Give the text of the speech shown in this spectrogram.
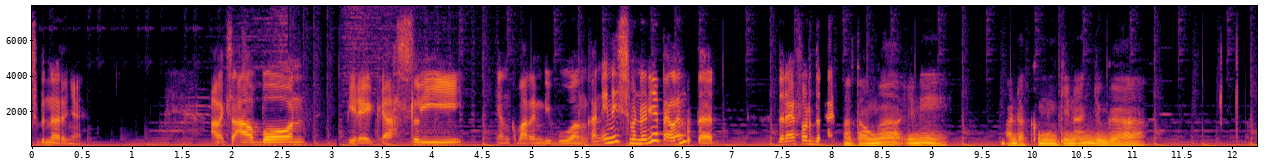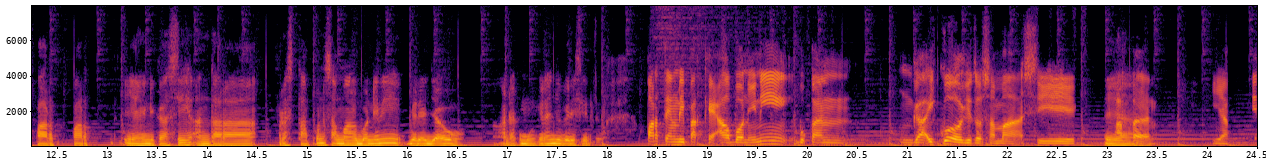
sebenarnya. Alex Albon Pierre Gasly yang kemarin dibuang kan ini sebenarnya talented. Driver driver. Atau enggak ini ada kemungkinan juga part-part yang dikasih antara Verstappen sama Albon ini beda jauh. Ada kemungkinan juga di situ. Part yang dipakai Albon ini bukan nggak equal gitu sama si iya. Verstappen yang di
